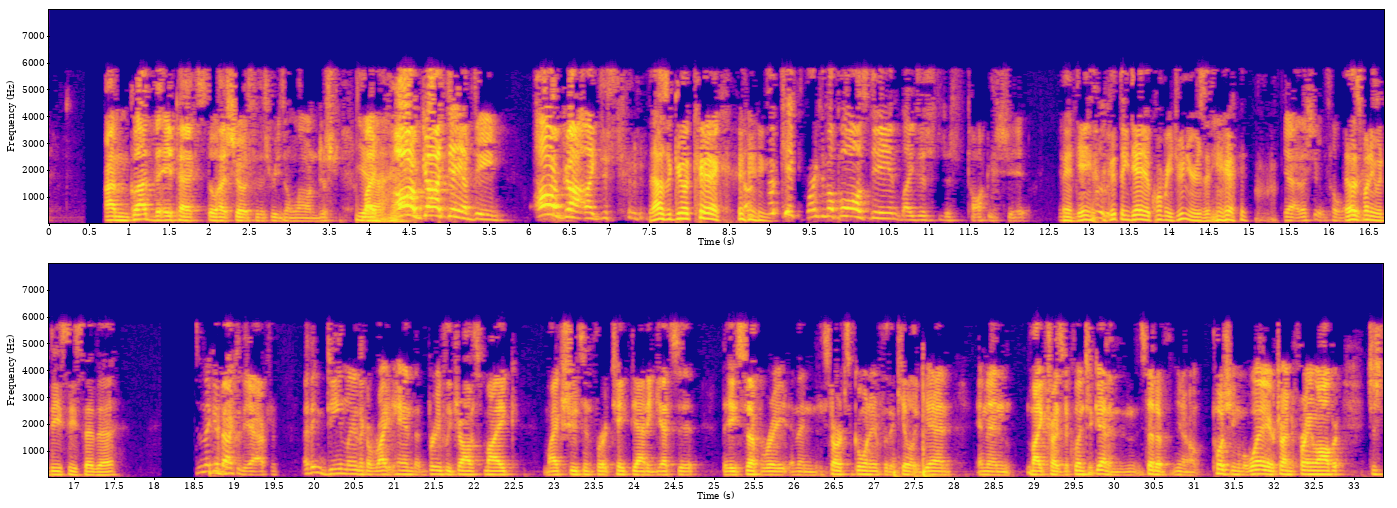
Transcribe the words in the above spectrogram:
I'm glad the Apex still has shows for this reason alone. Just Yeah. like, oh goddamn, Dean. Oh god, like just, That was a good kick. good kick right to my balls, Dean. Like just, just talking shit. And Man, Daniel, really- good thing Daniel Cormier Jr. is in here. Yeah, that shit was hilarious. that was funny when DC said that. Then they get back to the action. I think Dean lands like a right hand that briefly drops Mike. Mike shoots in for a takedown. He gets it. They separate, and then he starts going in for the kill again. And then Mike tries to clinch again, and instead of you know pushing him away or trying to frame off, or just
